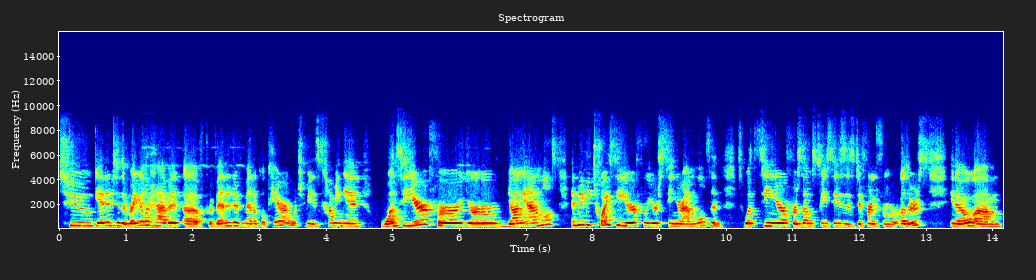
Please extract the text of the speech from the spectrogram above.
to get into the regular habit of preventative medical care, which means coming in once a year for your young animals and maybe twice a year for your senior animals. And what's senior for some species is different from others, you know. Um,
